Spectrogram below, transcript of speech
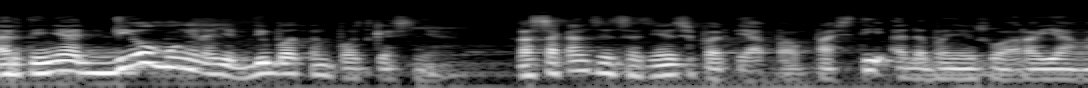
artinya diomongin aja dibuatkan podcastnya. Rasakan sensasinya seperti apa. Pasti ada banyak suara yang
